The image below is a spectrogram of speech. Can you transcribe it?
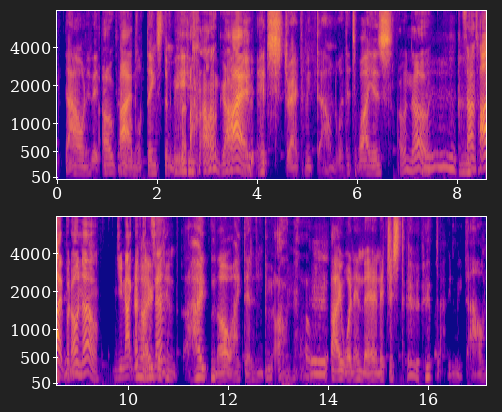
me down and it Oh, did God. things to me. oh God. It strapped me down with its wires. Oh no. Sounds hot, but oh no. Did you not give I consent? didn't. I no, I didn't. Oh no. I went in there and it just tied me down.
